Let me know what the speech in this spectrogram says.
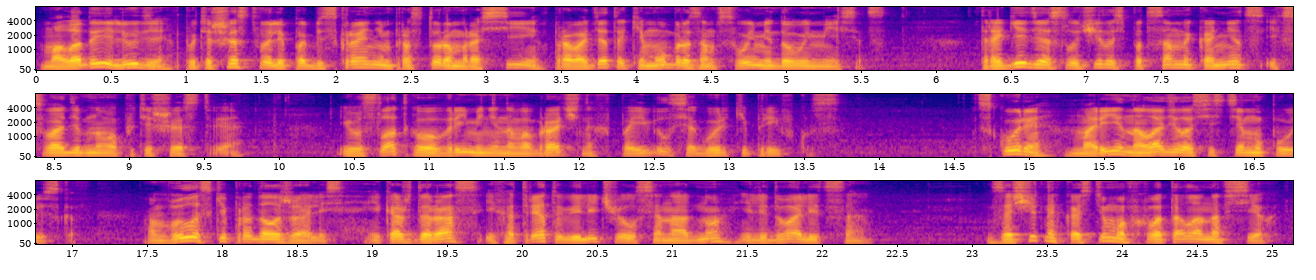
Молодые люди путешествовали по бескрайним просторам России, проводя таким образом свой медовый месяц. Трагедия случилась под самый конец их свадебного путешествия, и у сладкого времени новобрачных появился горький привкус. Вскоре Мария наладила систему поисков. Вылазки продолжались, и каждый раз их отряд увеличивался на одно или два лица. Защитных костюмов хватало на всех –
